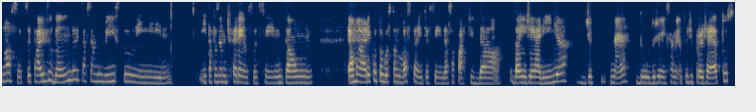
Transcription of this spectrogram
nossa, você está ajudando e está sendo visto e, e tá fazendo diferença, assim. Então, é uma área que eu estou gostando bastante, assim, dessa parte da, da engenharia, de, né, do, do gerenciamento de projetos,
